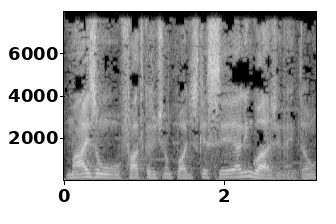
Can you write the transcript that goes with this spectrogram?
Mais um fato que a gente não pode esquecer é a linguagem, né? Então,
